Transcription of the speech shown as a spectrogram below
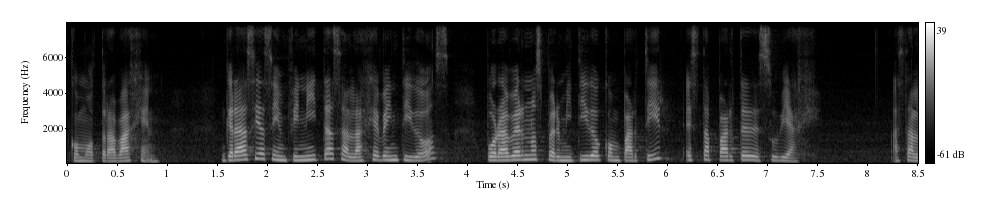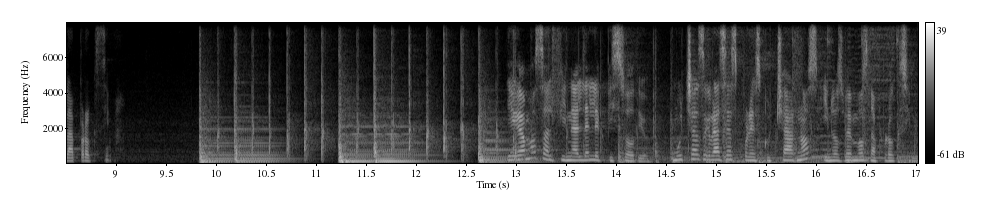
como trabajen Gracias infinitas a la G22 por habernos permitido compartir esta parte de su viaje. Hasta la próxima. Llegamos al final del episodio. Muchas gracias por escucharnos y nos vemos la próxima.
